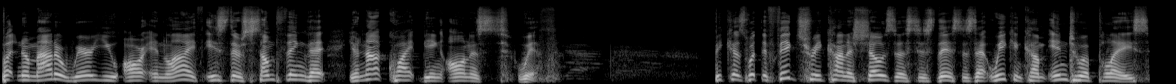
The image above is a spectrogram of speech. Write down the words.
But no matter where you are in life, is there something that you're not quite being honest with? Because what the fig tree kind of shows us is this is that we can come into a place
